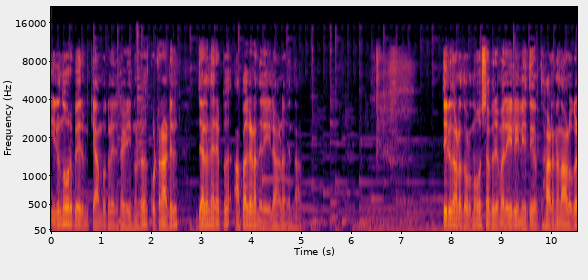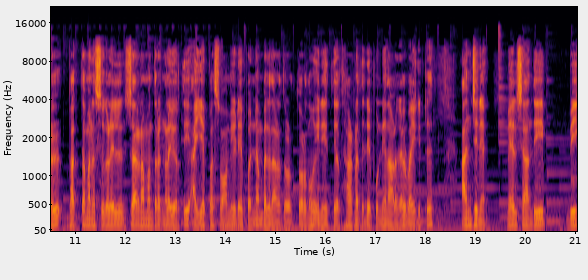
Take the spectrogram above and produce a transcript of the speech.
ഇരുന്നൂറ് പേരും ക്യാമ്പുകളിൽ കഴിയുന്നുണ്ട്. കുട്ടനാട്ടിൽ ജലനിരപ്പ് അപകട നിലയിലാണ് എന്നാണ്. തിരുനട തുറന്നു. ശബരിമലയിൽ ഇനി തീർത്ഥാടന നാളുകൾ. ഭക്തമനസ്സുകളിൽ ശരണമന്ത്രങ്ങളെ ഉയർത്തി അയ്യപ്പ സ്വാമിയുടെ പൊന്നമ്പല നട തുറന്നു. ഇനി തീർത്ഥാടനത്തിന്റെ പുണ്യനാളുകൾ. വൈകിട്ട് അഞ്ചിന് മേൽശാന്തി ബി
